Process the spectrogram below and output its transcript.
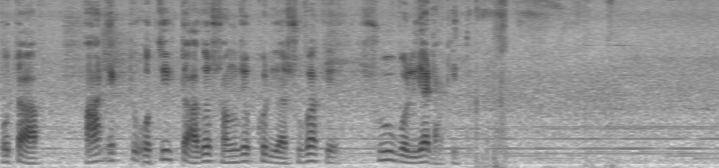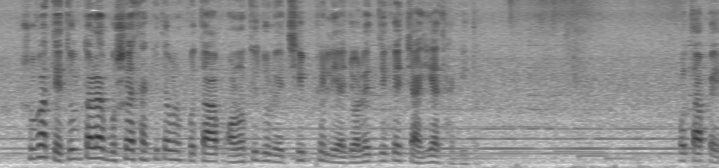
প্রতাপ আর একটু অতিরিক্ত আদর সংযোগ করিয়া সুভাকে সু বলিয়া ডাকিত। সুভা তেঁতুলতলায় বসিয়া থাকিত এবং প্রতাপ অনতি দূরে ছিপ ফেলিয়া জলের দিকে চাহিয়া থাকিত। প্রতাপে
